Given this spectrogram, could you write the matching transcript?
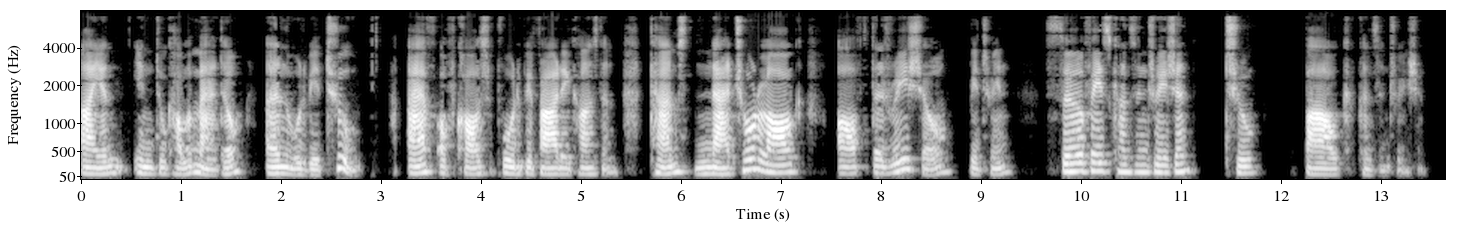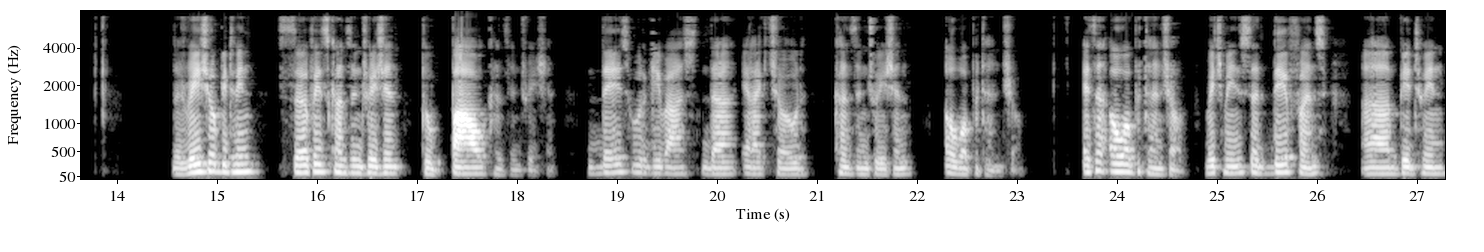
ion into copper metal, N would be 2 f of course would be Faraday constant times natural log of the ratio between surface concentration to bulk concentration. The ratio between surface concentration to bulk concentration. this would give us the electrode concentration over potential. It's an over potential, which means the difference uh, between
